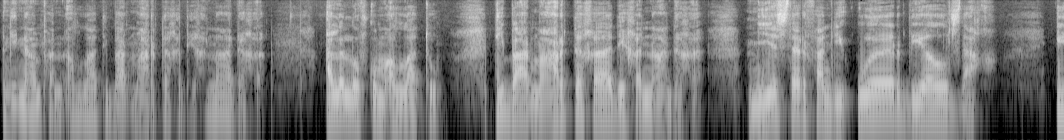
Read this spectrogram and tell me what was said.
In die naam van Allah, die Barmhartige, die Genadige. Alle lof kom Allah toe. Die Barmhartige, die Genadige, Meester van die oordeelsdag. U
